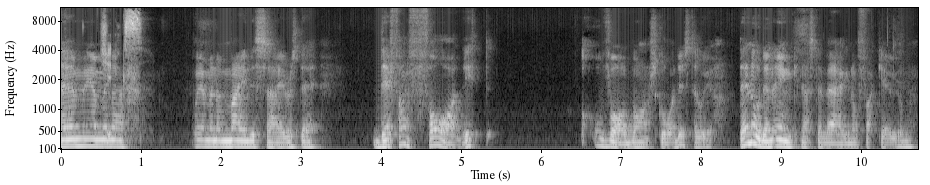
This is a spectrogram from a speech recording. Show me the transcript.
Nej men jag menar, Chicks. och jag menar Miley Cyrus det, det är fan farligt att vara barnskådis tror jag. Det är nog den enklaste vägen att fucka ur.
